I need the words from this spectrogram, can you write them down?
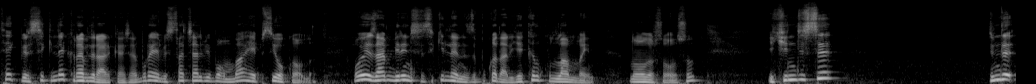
tek bir skill kırabilir arkadaşlar. Buraya bir saçar bir bomba hepsi yok oldu. O yüzden birincisi skilllerinizi bu kadar yakın kullanmayın. Ne olursa olsun. İkincisi Şimdi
